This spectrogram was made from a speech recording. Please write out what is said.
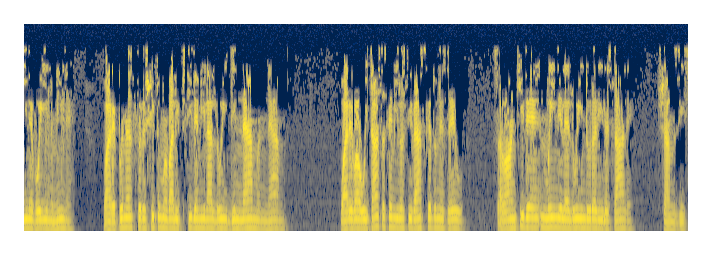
binevoi în mine? Oare până în sfârșit mă va lipsi de mila Lui din neam în neam? Oare va uita să se milostivească Dumnezeu sau va închide în mâinile Lui îndurările sale? Și am zis,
